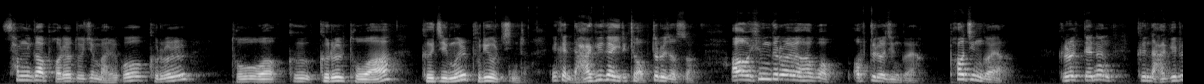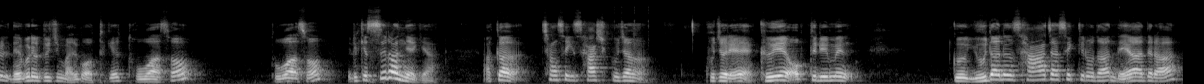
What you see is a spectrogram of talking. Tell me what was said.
삼가 버려두지 말고 그를 도와 그 그를 도와 그 짐을 부리울지니라. 그러니까 나귀가 이렇게 엎드려졌어. 아우 힘들어요 하고 엎드려진 거야. 퍼진 거야. 그럴 때는 그 나귀를 내버려 두지 말고 어떻게 도와서 도와서 이렇게 쓰란 얘기야. 아까 창세기 49장 9절에 그의 엎드림은 그 유다는 사자 새끼로다 내 아들아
